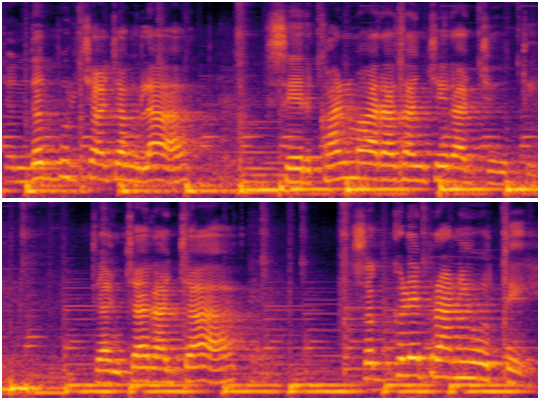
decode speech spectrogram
चंदनपूरच्या जंगलात शेरखान महाराजांचे राज्य होते. त्यांच्या राज्यात सगळे प्राणी होते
